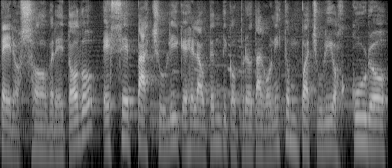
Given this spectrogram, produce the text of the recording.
pero sobre todo ese pachulí que es el auténtico protagonista, un pachulí oscuro,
